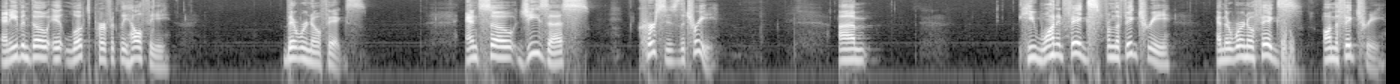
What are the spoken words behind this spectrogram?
And even though it looked perfectly healthy, there were no figs. And so Jesus curses the tree. Um, he wanted figs from the fig tree, and there were no figs on the fig tree.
